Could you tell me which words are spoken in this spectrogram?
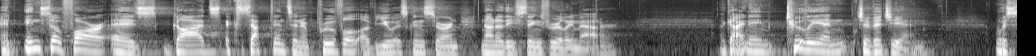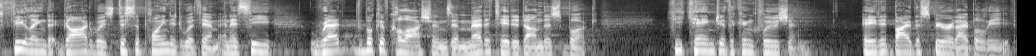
And insofar as God's acceptance and approval of you is concerned, none of these things really matter. A guy named Tullian Tchividjian was feeling that God was disappointed with him. And as he read the book of Colossians and meditated on this book, he came to the conclusion, aided by the Spirit, I believe,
